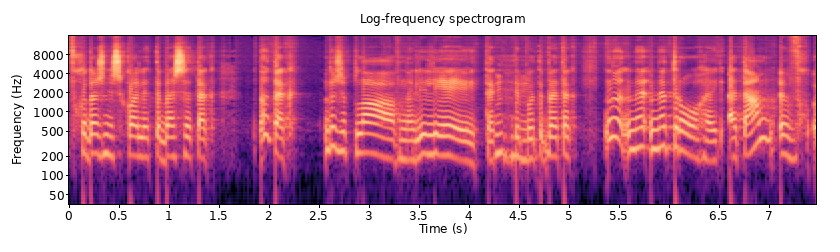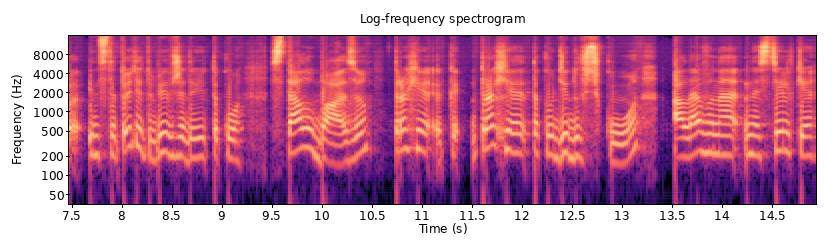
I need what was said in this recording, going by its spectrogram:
в художній школі тебе ще так, ну так дуже плавно, лілеють, так, mm-hmm. типу, тебе так ну, не не трогають. А там е, в е, інституті тобі вже дають таку сталу базу, трохи трохи таку дідуську, але вона настільки,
